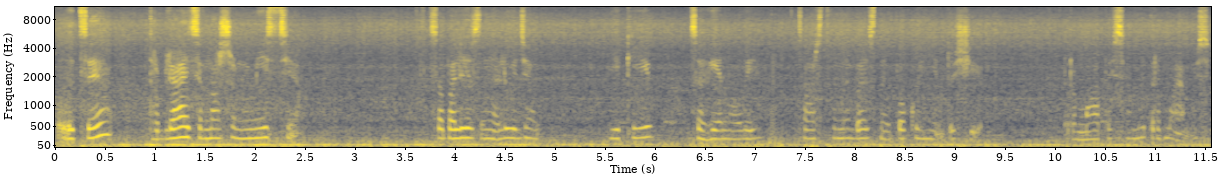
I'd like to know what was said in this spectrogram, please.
коли це трапляється в нашому місті. Соболезно людям, які загинули. Царство Небесне, упокойні душі. Триматися, ми тримаємося.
